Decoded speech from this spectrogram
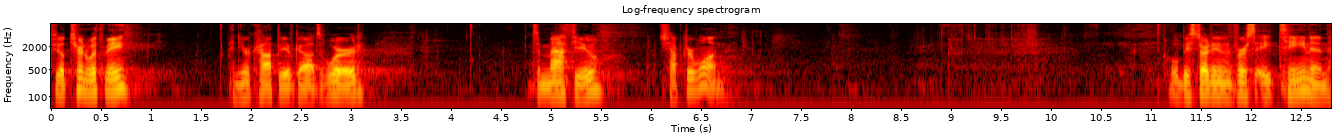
If you'll turn with me in your copy of God's Word to Matthew chapter 1. We'll be starting in verse 18 and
